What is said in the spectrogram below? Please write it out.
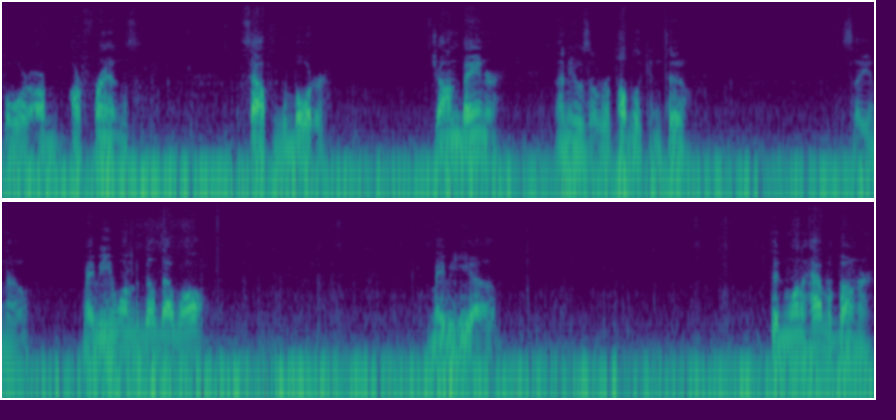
for our, our friends south of the border. John Boehner, and he was a Republican too. So you know, maybe he wanted to build that wall. Maybe he uh, didn't want to have a boner.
